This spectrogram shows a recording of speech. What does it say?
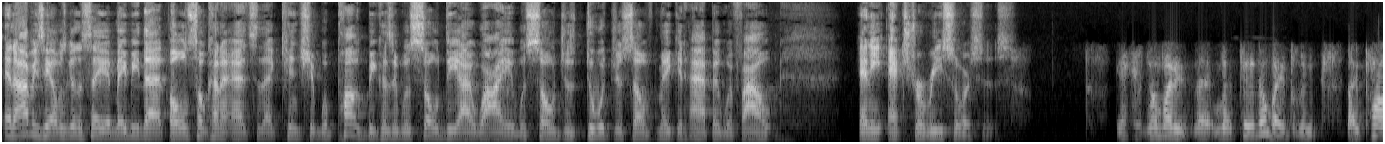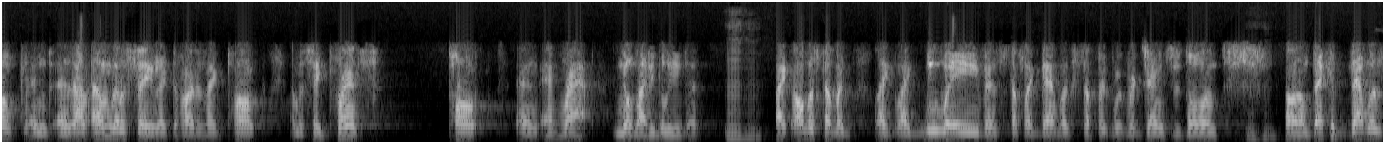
And obviously, I was going to say it. maybe that also kind of adds to that kinship with punk because it was so DIY. It was so just do it yourself, make it happen without any extra resources. Yeah, because nobody, like, dude, nobody believed. Like punk, and, and I'm, I'm gonna say like the hardest, like punk. I'm gonna say Prince, punk, and and rap. Nobody believed in. Mm-hmm. Like all the stuff like like like new wave and stuff like that, like stuff like what Rick James was doing. Um, that could that was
